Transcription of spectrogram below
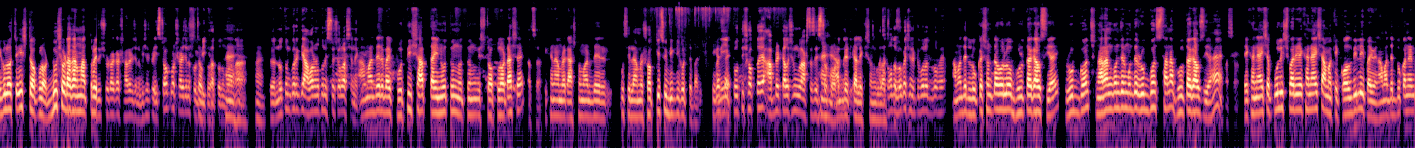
এগুলো হচ্ছে স্টক লট দুশো টাকার মাত্র দুশো টাকা সারের জন্য বিশেষ করে স্টক লোড শাড়ির জন্য খুব বিখ্যাত হ্যাঁ হ্যাঁ, হ্যাঁ। নতুন করে কি আবার নতুন স্টক চলে আসছে নাকি? আমাদের ভাই প্রতি সপ্তাহে নতুন নতুন স্টক লট আসে। আচ্ছা। এখানে আমরা কাস্টমারদের উচিলে আমরা সবকিছু বিক্রি করতে পারি ঠিক মানে আছে? প্রতি সপ্তাহে আপডেট কালেকশনগুলো আসতেছে স্টক হ্যাঁ আপডেট কালেকশনগুলো আচ্ছা তোমাদের লোকেশন একটু বলে দাও ভাইয়া। আমাদের লোকেশনটা হলো ভুলতা গাউসিয়ায় রূপগঞ্জ নারায়ণগঞ্জের মধ্যে রূপগঞ্জ থানা ভুলতা গাউসিয়া হ্যাঁ? আচ্ছা। এখানে আইসা পুলিশ বাড়ির এখানে আইসা আমাকে কল দিলেই পাবেন আমাদের দোকানের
